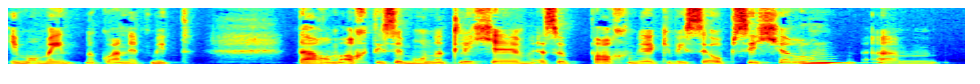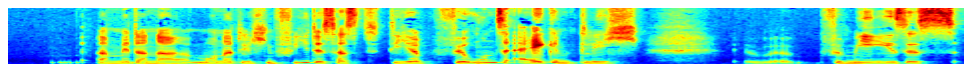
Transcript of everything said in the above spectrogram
im Moment noch gar nicht mit. Darum auch diese monatliche, also brauchen wir eine gewisse Absicherung mhm. ähm, äh, mit einer monatlichen Fee. Das heißt, die ja für uns eigentlich, äh, für mich ist es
